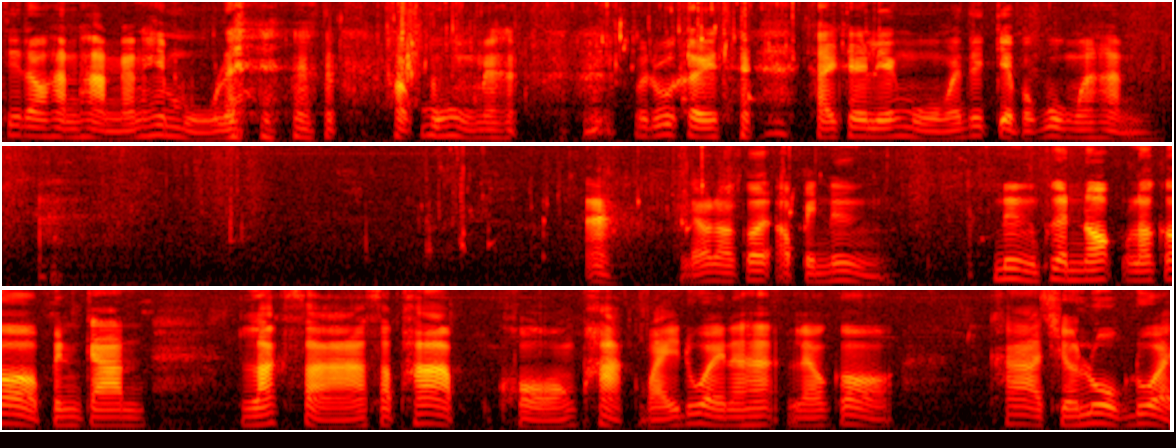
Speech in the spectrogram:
ที่เราหั่นหั่นนั้นให้หมูเลยผักบุ้งนะฮะไม่รู้เคยใครเคยเลี้ยงหมูไหมที่เก็บผักบุ้งมาหั่นอะแล้วเราก็เอาไปนึ่งนึ่งเพื่อน็อกแล้วก็เป็นการ รักษาสภาพของผักไว้ด้วยนะฮะ แล้วก็ฆ่าเชื้อโรคด้วย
